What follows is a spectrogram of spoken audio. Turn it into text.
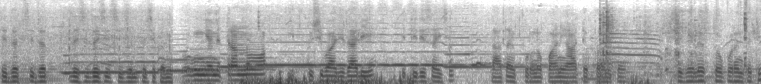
शिजत शिजत जशी जशी शिजेल तशी कमी. बघून घ्या मित्रांनो इतकीशी भाजी झाली किती दिसायची. तर आता पूर्ण पाणी आटेपर्यंत शिजेलच तोपर्यंत ती.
